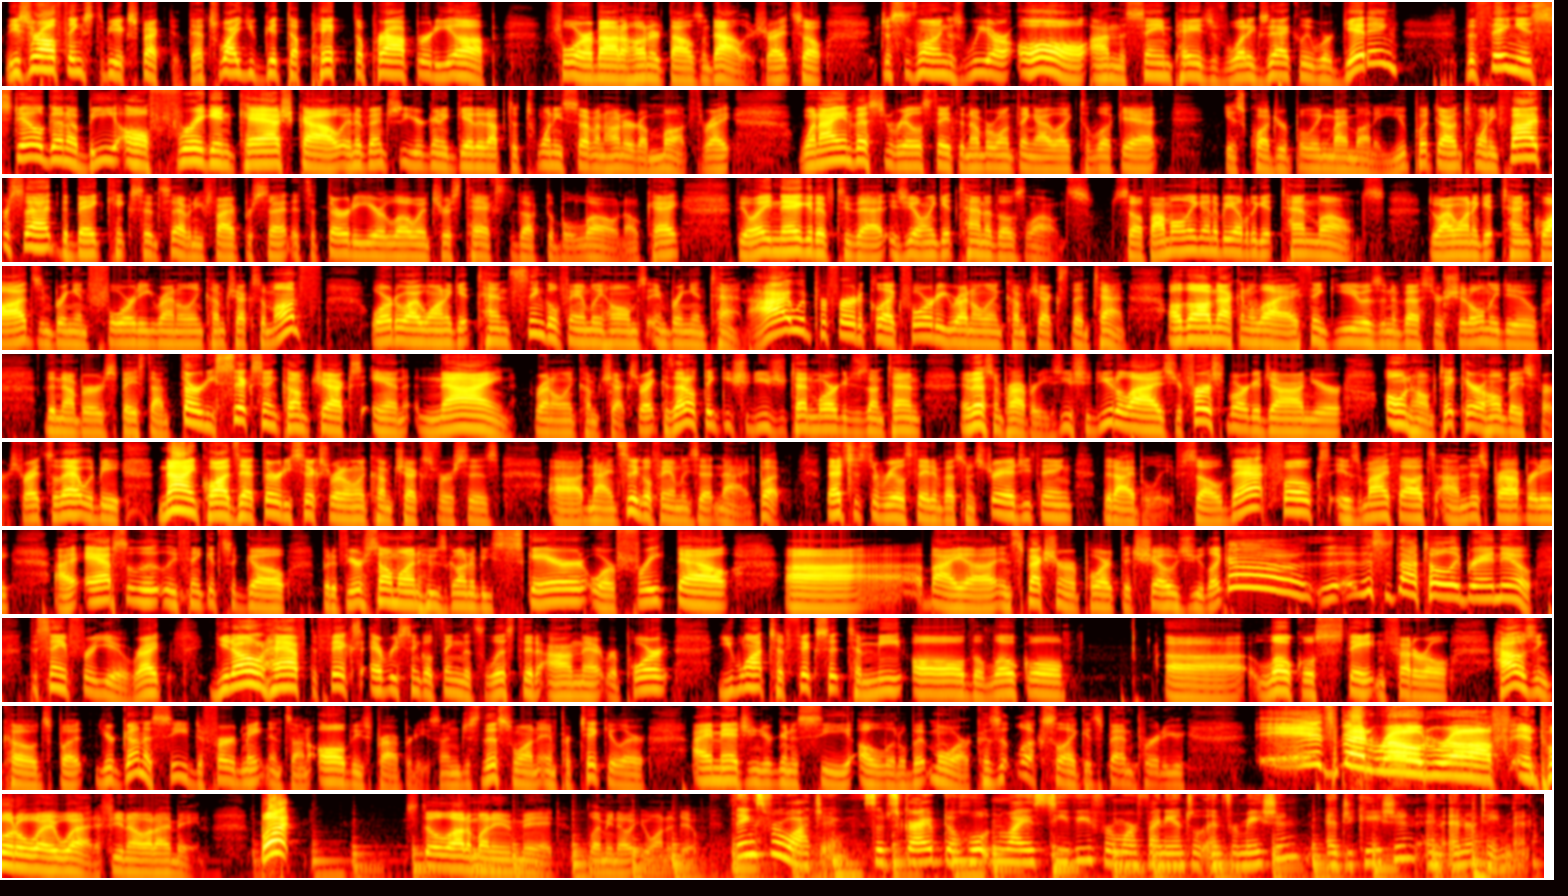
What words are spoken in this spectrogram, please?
These are all things to be expected. That's why you get to pick the property up for about $100,000, right? So just as long as we are all on the same page of what exactly we're getting, the thing is still going to be all friggin' cash cow, and eventually you're going to get it up to 2700 a month, right? When I invest in real estate, the number one thing I like to look at is quadrupling my money. You put down 25%, the bank kicks in 75%. It's a 30 year low interest tax deductible loan, okay? The only negative to that is you only get 10 of those loans. So if I'm only going to be able to get 10 loans, do I want to get 10 quads and bring in 40 rental income checks a month? Or do I want to get 10 single family homes and bring in 10? I would prefer to collect 40 rental income checks than 10. Although I'm not going to lie, I think you as an investor should only do the numbers based on 36 income checks and 9 rental income checks, right? Because I don't think you should use your 10 mortgages on 10 investment properties. You should utilize your first mortgage on your own home. Take care of home base first, right? So that would be 9 quads at 36 rental income checks versus uh, 9 single families at 9. But that's just a real estate investment strategy thing that I believe. So, that, folks, is my thoughts on this property. I absolutely think it's a go. But if you're someone who's going to be scared or freaked out uh, by an inspection report that shows you, like, oh, th- this is not totally brand new, the same for you, right? You don't have to fix every single thing that's listed on that report. You want to fix it to meet all the local uh, local, state, and federal housing codes, but you're going to see deferred maintenance on all these properties. And just this one in particular, I imagine you're going to see a little bit more because it looks like it's been pretty it's been road rough and put away wet, if you know what I mean. But still a lot of money made. Let me know what you want to do. Thanks for watching. Subscribe to Holton Wise TV for more financial information, education, and entertainment.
